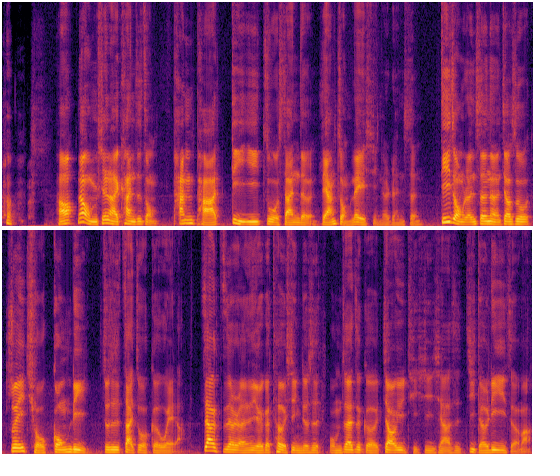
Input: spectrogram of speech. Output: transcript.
好，那我们先来看这种攀爬第一座山的两种类型的人生。第一种人生呢，叫做追求功利，就是在座各位啦。这样子的人有一个特性，就是我们在这个教育体系下是既得利益者嘛，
